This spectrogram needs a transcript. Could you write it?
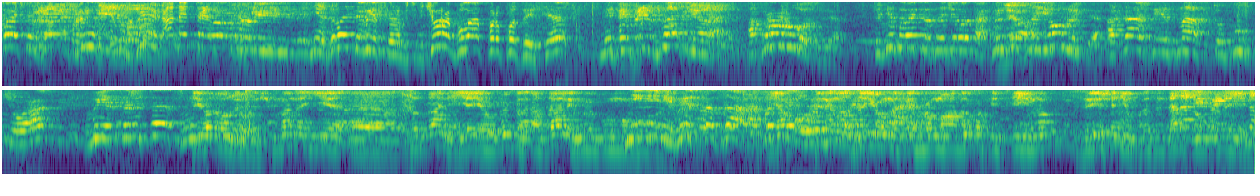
Ваня, Ваня, давайте Ні. Вчора була пропозиція не про призначення, а про розгляд. Тоді давайте спочатку так. Ви не ознайомлюйте, а кожен із нас, хто був вчора, вискажеться свої Ігор. Володимирович, в мене є е, завдання, я його виконую, а далі ми будемо. Ні, ні, ні, ви сказали. Я повинен ознайомити громаду офіційно з рішенням президента України.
